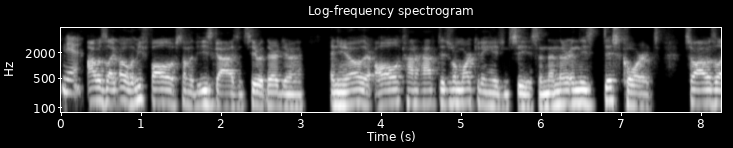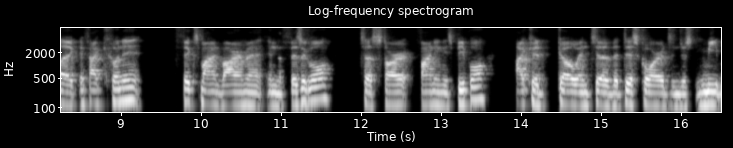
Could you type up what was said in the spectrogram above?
yeah, I was like, oh, let me follow some of these guys and see what they're doing. And you know, they're all kind of have digital marketing agencies and then they're in these discords. So I was like, if I couldn't fix my environment in the physical to start finding these people, I could go into the discords and just meet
